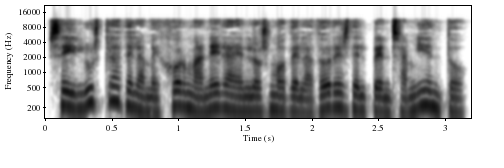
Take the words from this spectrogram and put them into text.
se ilustra de la mejor manera en los modeladores del pensamiento,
